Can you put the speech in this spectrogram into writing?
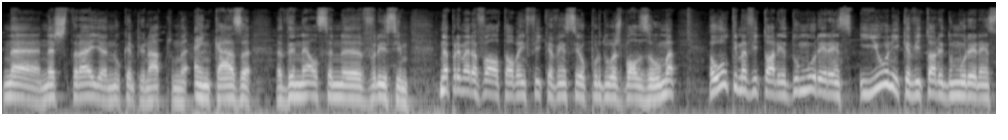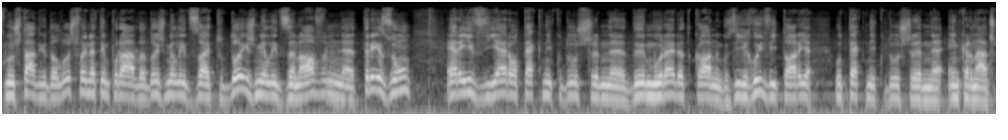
na, na estreia no campeonato eh, em casa de Nelson eh, Veríssimo. Na primeira volta, o Benfica venceu por duas bolas a uma. A última vitória do Moreirense e única vitória do Moreirense no Estádio da Luz foi na temporada 2018-2019, eh, 3-1. Era Ivo Vieira o técnico dos, eh, de Moreira de Cónegos e Rui Vitória o técnico dos eh, Encarnados.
